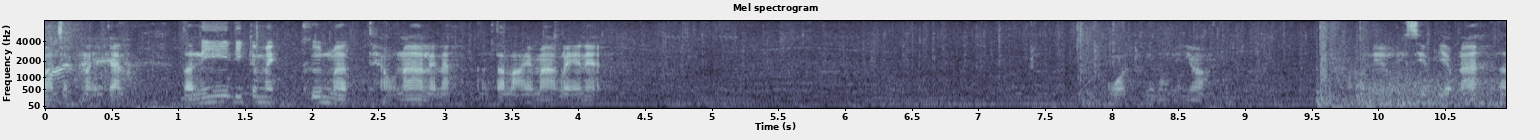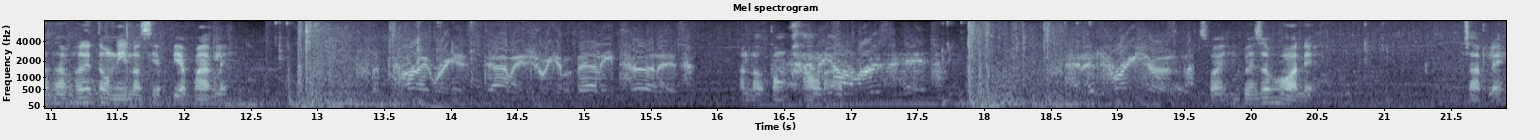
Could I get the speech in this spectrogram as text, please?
มาจากไหนกัน ตอนนี้ดิกแม็กขึ้นมาแถวหน้าเลยนะ อันตรายมากเลยเนี่ยโอ้ยเล่ตรงนี้ว่ะตรงนี้เราเสียเปรียบนะ ถ้าถ้าเล่นตรงนี้เราเสียเปรียบมากเลยแล้วเราต้องเข้าแล้วครับสวยเพื่อนซัพพอร์ตเนี่ยจัดเลย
